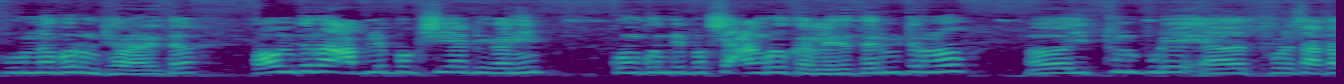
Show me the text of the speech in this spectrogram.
पूर्ण भरून ठेवणार आहेत पाहून मित्रांनो आपले पक्षी या ठिकाणी कोणकोणते पक्षी आंघोळ करले येतं तर मित्रांनो अ, इथून पुढे अ, थोडंसं आता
